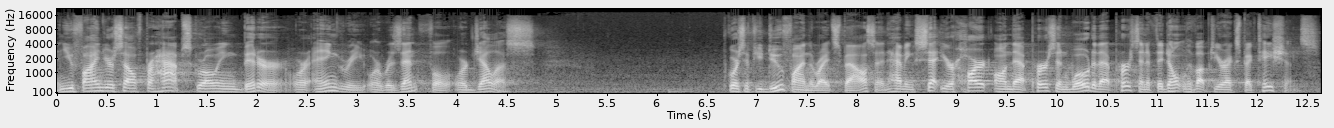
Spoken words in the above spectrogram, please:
And you find yourself perhaps growing bitter or angry or resentful or jealous. Of course, if you do find the right spouse and having set your heart on that person, woe to that person if they don't live up to your expectations.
